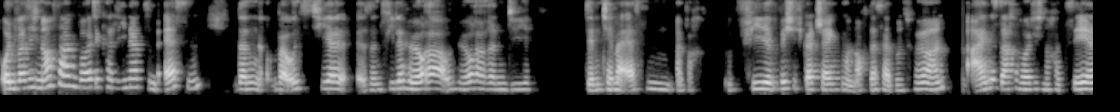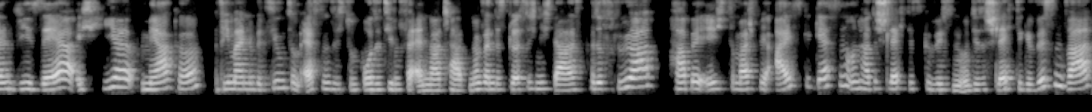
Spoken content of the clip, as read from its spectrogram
Und was ich noch sagen wollte, Kalina, zum Essen, dann bei uns hier sind viele Hörer und Hörerinnen, die dem Thema Essen einfach viel Wichtigkeit schenken und auch deshalb uns hören. Eine Sache wollte ich noch erzählen, wie sehr ich hier merke, wie meine Beziehung zum Essen sich zum Positiven verändert hat, ne, wenn das plötzlich nicht da ist. Also früher habe ich zum Beispiel Eis gegessen und hatte schlechtes Gewissen. Und dieses schlechte Gewissen war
